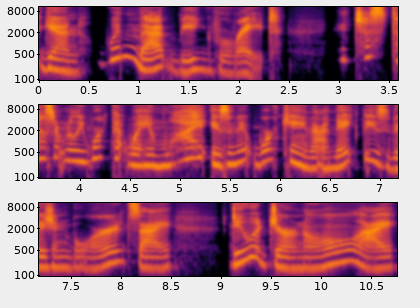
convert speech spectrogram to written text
again, wouldn't that be great? it just doesn't really work that way. And why isn't it working? I make these vision boards, I do a journal, I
